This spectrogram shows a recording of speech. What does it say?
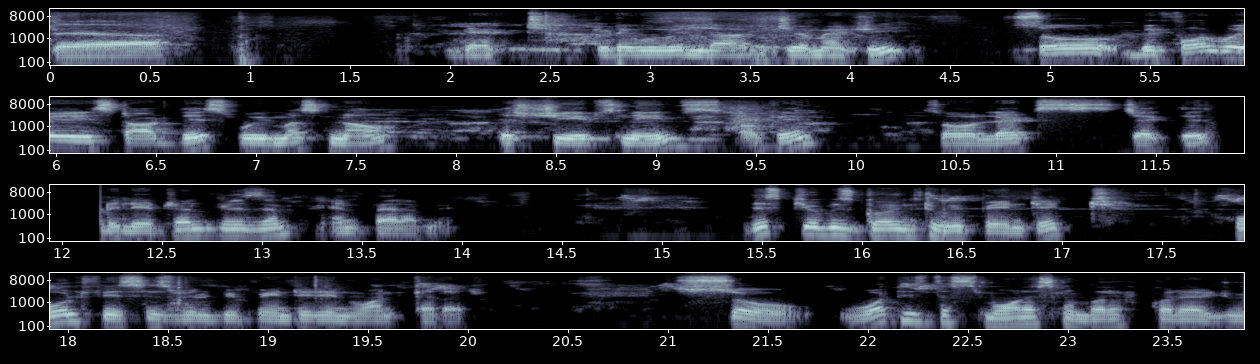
the, that today we will learn geometry. So before we start this, we must know the shapes names. Okay, so let's check this. Quadrilateral prism and pyramid. This cube is going to be painted. Whole faces will be painted in one color. So what is the smallest number of color you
